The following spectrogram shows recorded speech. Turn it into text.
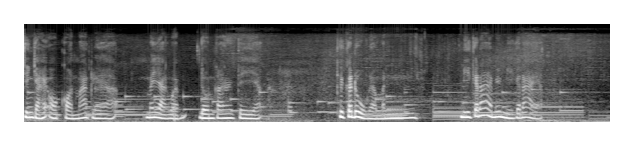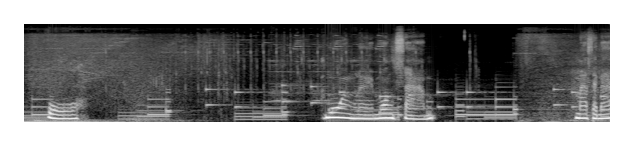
จริงอยากให้ออกก่อนมากเลยอะไม่อยากแบบโดนการันตีอะคือกระดูกเนี่ยมันมีก็ได้ไม่มีก็ได้อะโอ้ม่วงเลย ม่วงสาม มาสนา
